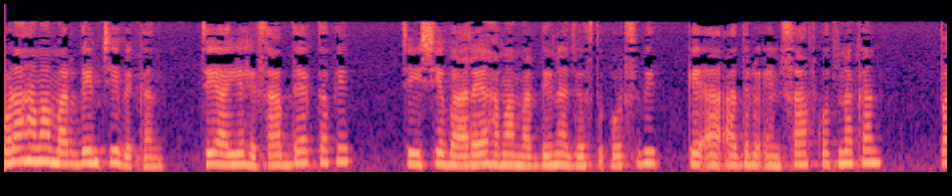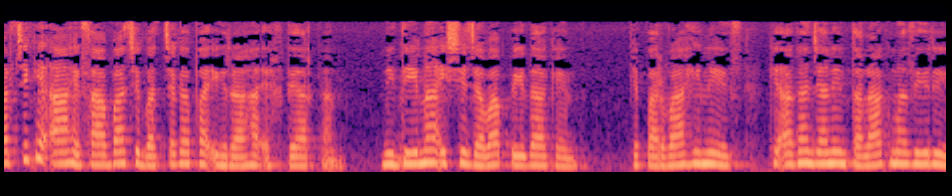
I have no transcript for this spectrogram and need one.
گڑا ہما مردین چی بکن، چے آئیے حساب دیکھ کپیت۔ جی، چے اشی بارے ہما مردینا جوست پورس بھی کہ آ عدل و انصاف کت نکن پرچی کے آ حسابا چے بچگا پا راہ اختیار کن۔ نی دیما جواب پیدا کن کہ پرواہی نیس کہ اگا جانین طلاق مزیری۔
